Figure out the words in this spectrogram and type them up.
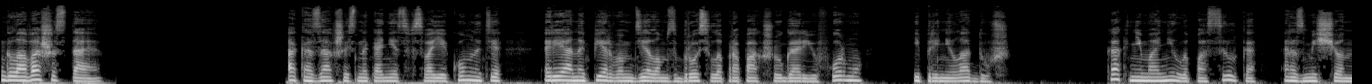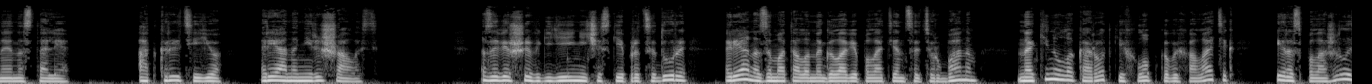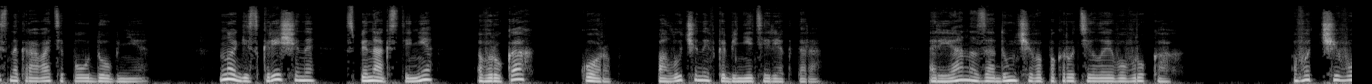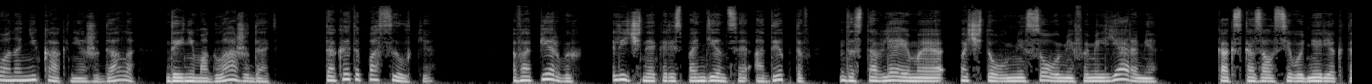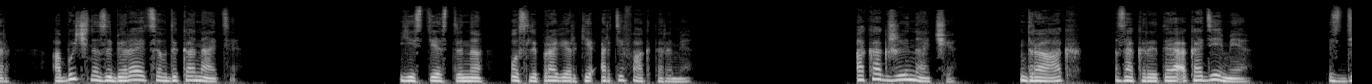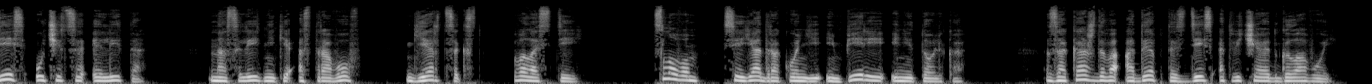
Глава шестая. Оказавшись, наконец, в своей комнате, Риана первым делом сбросила пропахшую гарью форму и приняла душ. Как не манила посылка, размещенная на столе. Открыть ее Риана не решалась. Завершив гигиенические процедуры, Риана замотала на голове полотенце тюрбаном, накинула короткий хлопковый халатик и расположилась на кровати поудобнее. Ноги скрещены, спина к стене, в руках короб, полученный в кабинете ректора. Риана задумчиво покрутила его в руках. Вот чего она никак не ожидала, да и не могла ожидать, так это посылки. Во-первых, личная корреспонденция адептов, доставляемая почтовыми совыми фамильярами, как сказал сегодня ректор, обычно забирается в деканате. Естественно, после проверки артефакторами. А как же иначе? Драк — закрытая академия. Здесь учится элита, наследники островов, герцогств, властей. Словом, сия драконьей империи и не только. За каждого адепта здесь отвечают головой,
